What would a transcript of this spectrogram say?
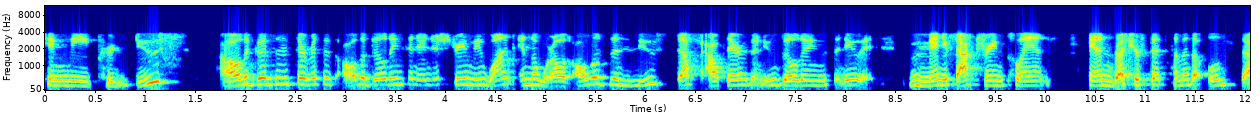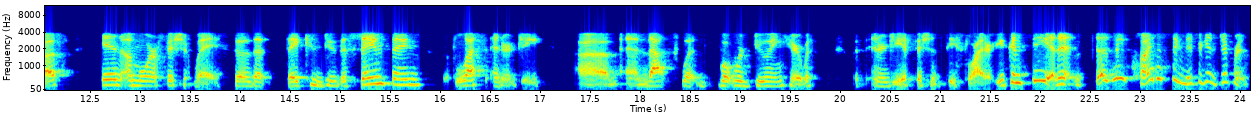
can we produce all the goods and services, all the buildings and industry we want in the world, all of the new stuff out there, the new buildings, the new manufacturing plants, and retrofit some of the old stuff in a more efficient way so that they can do the same thing with less energy. Um, and that's what, what we're doing here with, with energy efficiency slider. You can see, and it does make quite a significant difference.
